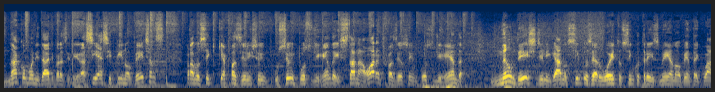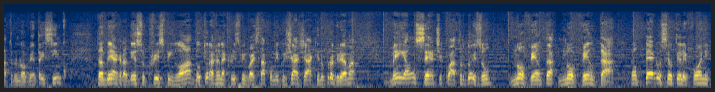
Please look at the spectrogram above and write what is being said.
na comunidade brasileira. A CSP Innovations, para você que quer fazer o seu, o seu imposto de renda, está na hora de fazer o seu imposto de renda, não deixe de ligar no 508-536-9495. Também agradeço Crispin Law. Doutora Hannah Crispin vai estar comigo já já aqui no programa. 617-421-9090. Então pega o seu telefone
